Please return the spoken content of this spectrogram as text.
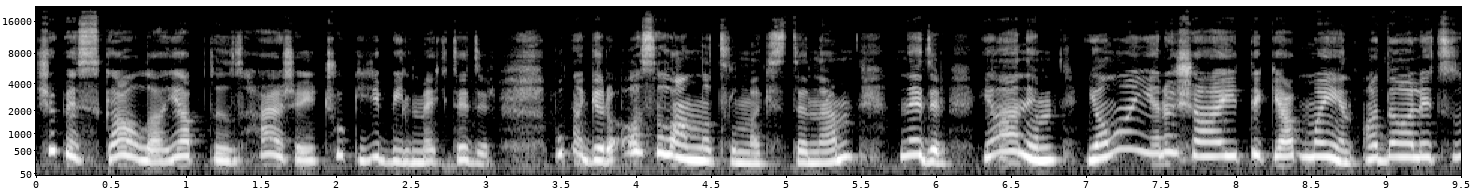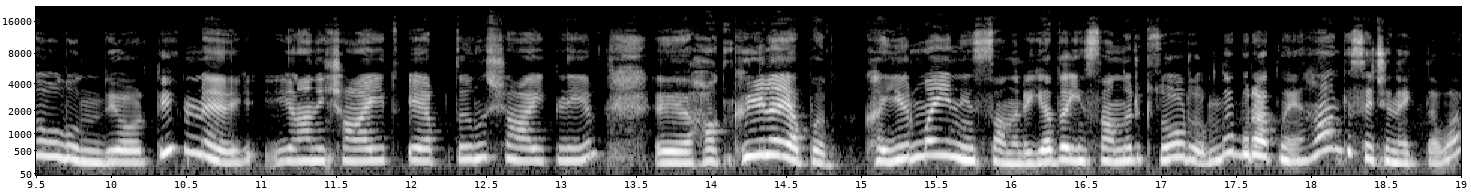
şüphesiz ki Allah yaptığınız her şeyi çok iyi bilmektedir. Buna göre asıl anlatılmak istenen nedir? Yani yalan yere şahitlik yapmayın, adaletli olun diyor değil mi? Yani şahit yaptığınız şahitliği e, hakkıyla yapın. Kayırmayın insanları ya da insanları zor durumda bırakmayın. Hangi seçenekte var?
